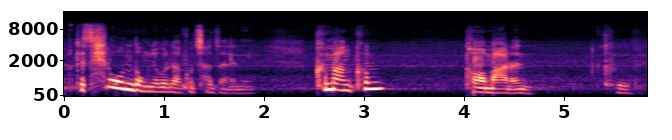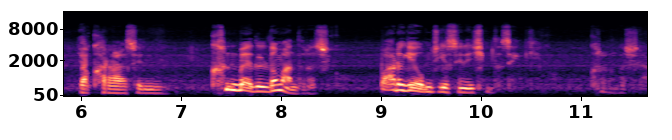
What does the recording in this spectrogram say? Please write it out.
이렇게 새로운 동력을 자꾸 찾아내니 그만큼 더 많은 그 역할을 할 수 있는 큰 배들도 만들어지고 빠르게 움직일 수 있는 힘도 생기고 그러는 것이라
